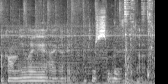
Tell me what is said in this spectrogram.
I can't melee. I, I, I can just move like that.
